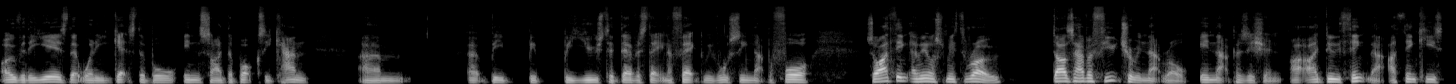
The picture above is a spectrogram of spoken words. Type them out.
over the years that when he gets the ball inside the box, he can um, uh, be, be be used to devastating effect. We've all seen that before. So I think Emile Smith Rowe does have a future in that role, in that position. I, I do think that. I think he's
